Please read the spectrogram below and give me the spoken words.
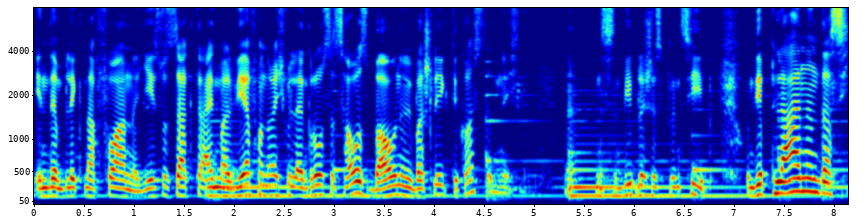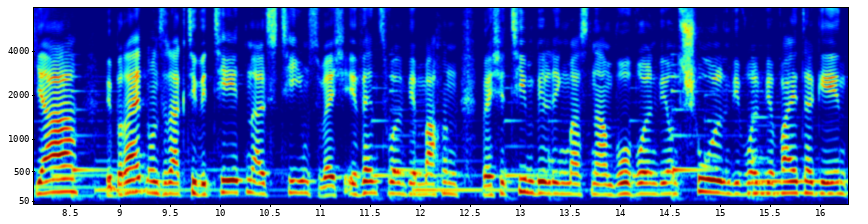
in dem Blick nach vorne. Jesus sagte einmal, wer von euch will ein großes Haus bauen und überschlägt die Kosten nicht? Ne? Das ist ein biblisches Prinzip. Und wir planen das Jahr, wir bereiten unsere Aktivitäten als Teams, welche Events wollen wir machen, welche Teambuilding-Maßnahmen, wo wollen wir uns schulen, wie wollen wir weitergehen,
